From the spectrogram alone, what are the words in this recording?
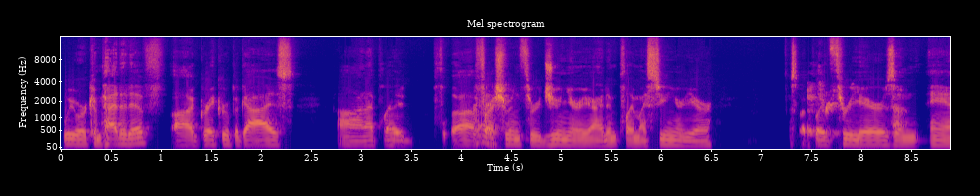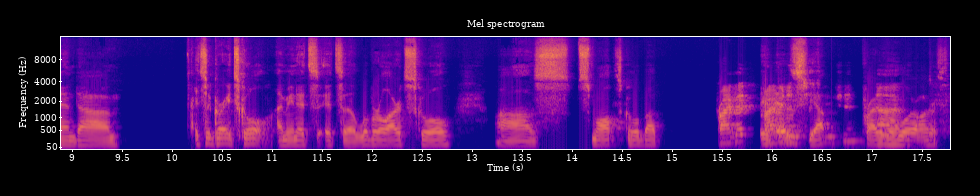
we were competitive. Uh, great group of guys, uh, and I played uh, freshman through junior year. I didn't play my senior year, I played three years, and and um, it's a great school. I mean, it's it's a liberal arts school, uh, s- small school, but private. Private is, yep, private uh, liberal arts.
